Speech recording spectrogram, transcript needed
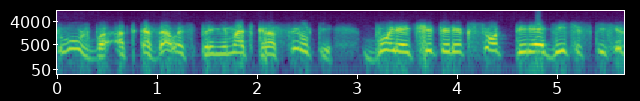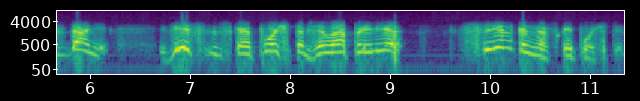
служба отказалась принимать к рассылке более 400 периодических изданий. Вестинская почта взяла пример с Линкольновской почты.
